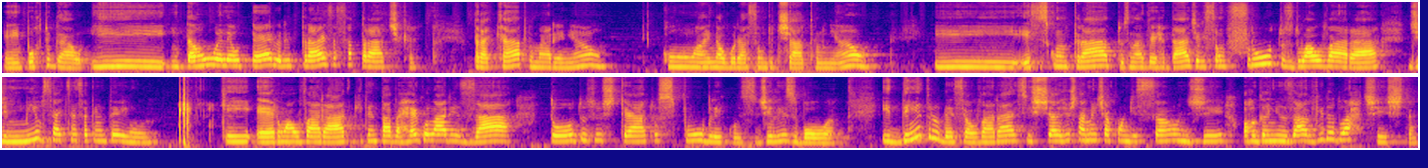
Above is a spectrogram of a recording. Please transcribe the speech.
em Portugal. E então o Eleutério ele traz essa prática para cá, para o Maranhão, com a inauguração do Teatro União. E esses contratos, na verdade, eles são frutos do alvará de 1771, que era um alvará que tentava regularizar todos os teatros públicos de Lisboa. E dentro desse alvará existia justamente a condição de organizar a vida do artista.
